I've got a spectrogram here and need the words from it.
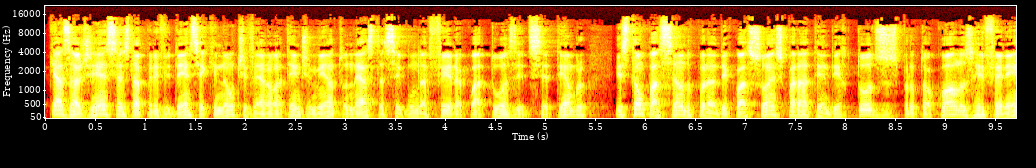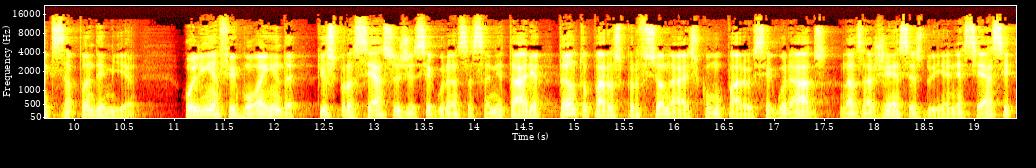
que as agências da Previdência que não tiveram atendimento nesta segunda-feira, 14 de setembro, estão passando por adequações para atender todos os protocolos referentes à pandemia. Rolim afirmou ainda que os processos de segurança sanitária, tanto para os profissionais como para os segurados, nas agências do INSS,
